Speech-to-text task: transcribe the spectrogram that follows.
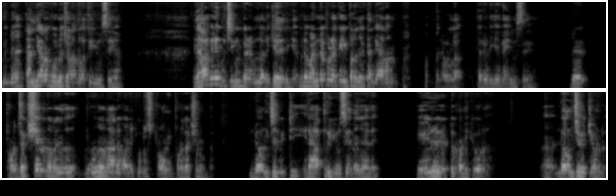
പിന്നെ കല്യാണം പോലെ ചടങ്ങുകളൊക്കെ യൂസ് ചെയ്യാം. രാവിലെ ഉച്ചയ്ക്കും കഴിവ് അടിക്കാതിരിക്കുക. പിന്നെ വല്ലപ്പോഴൊക്കെ ഈ പറഞ്ഞ കല്യാണം അങ്ങനെയുള്ള പരിപാടിക്കൊക്കെ യൂസ് ചെയ്യാം. പിന്നെ പ്രൊജക്ഷൻ എന്ന് പറയുന്നത് മൂന്നോ നാലോ മണിക്കൂർ സ്ട്രോങ് പ്രൊജക്ഷൻ ഉണ്ട്. ലോങ്ജിവിറ്റി രാത്രി യൂസ് ചെയ്ത് കഴിഞ്ഞാൽ ഏഴ് എട്ട് മണിക്കൂർ ലോങ്ജിവിറ്റി ഉണ്ട്.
